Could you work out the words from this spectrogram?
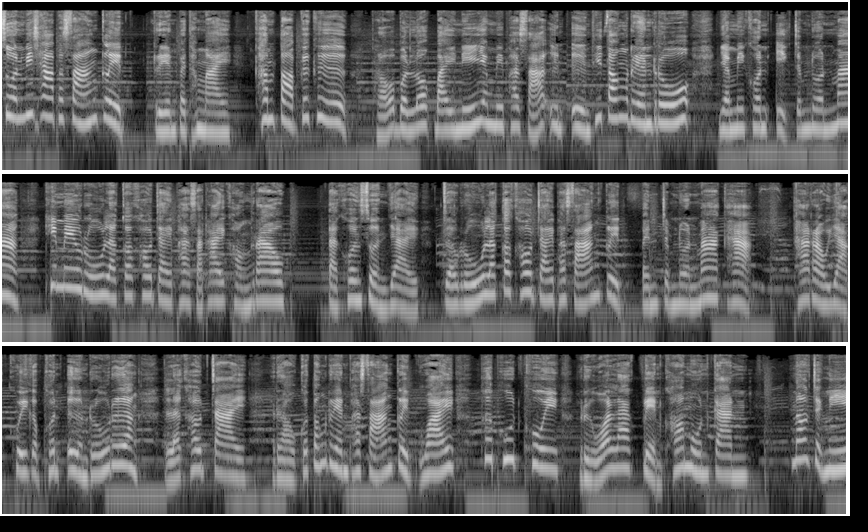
ส่วนวิชาภาษาอังกฤษเรียนไปทำไมคำตอบก็คือ เพราะว่าบนโลกใบนี้ยังมีภาษาอื่น ๆ ที่ต้องเรียนรู้ ยังมีคนอีกจำนวนมาก ที่ไม่รู้แล้วก็เข้าใจภาษาไทยของเรา แต่คนส่วนใหญ่จะรู้แล้วก็เข้าใจภาษาอังกฤษเป็นจำนวนมากค่ะ ถ้าเราอยากคุยกับคนอื่นรู้เรื่อง และเข้าใจ เราก็ต้องเรียนภาษาอังกฤษไว้ เพื่อพูดคุย หรือว่าแลกเปลี่ยนข้อมูลกัน นอกจากนี้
